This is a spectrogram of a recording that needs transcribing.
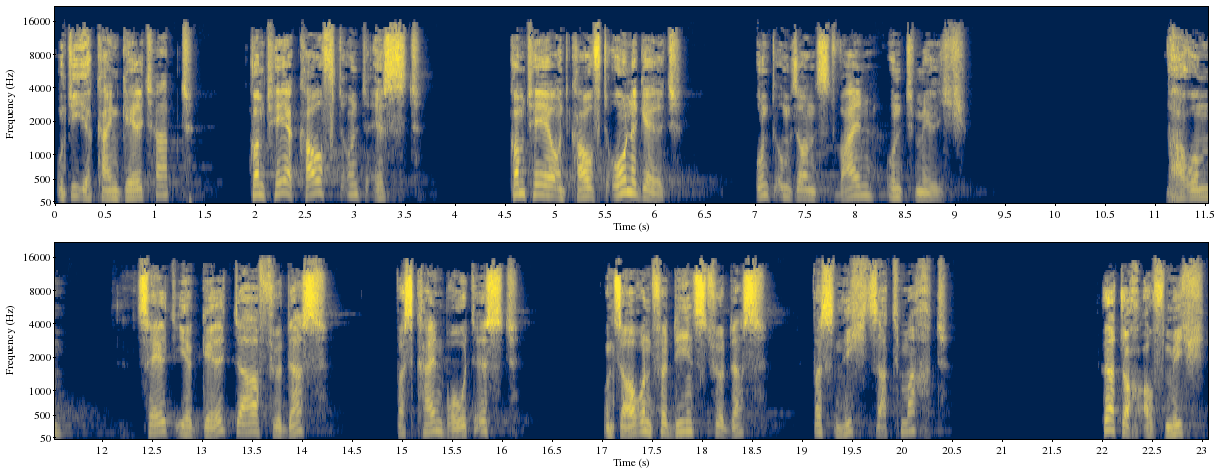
Und die ihr kein Geld habt, kommt her, kauft und esst. Kommt her und kauft ohne Geld und umsonst Wein und Milch. Warum zählt ihr Geld dar für das, was kein Brot ist, und sauren Verdienst für das, was nicht satt macht? Hört doch auf mich,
